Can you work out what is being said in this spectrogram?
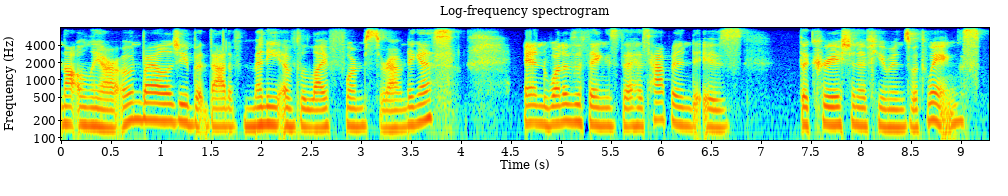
not only our own biology, but that of many of the life forms surrounding us. And one of the things that has happened is the creation of humans with wings.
